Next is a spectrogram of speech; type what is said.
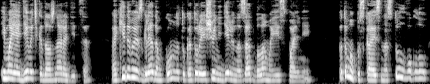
и моя девочка должна родиться окидывая взглядом комнату, которая еще неделю назад была моей спальней. Потом опускаюсь на стул в углу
